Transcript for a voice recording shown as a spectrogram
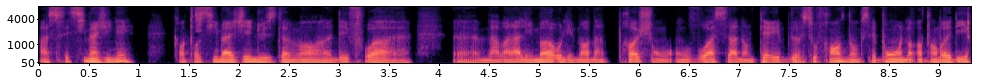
à s'imaginer. Quand on s'imagine justement euh, des fois, euh, bah voilà, les morts ou les morts d'un proche, on, on, voit ça dans le terrible souffrance. Donc c'est bon d'entendre dire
